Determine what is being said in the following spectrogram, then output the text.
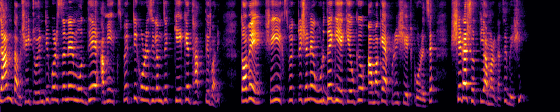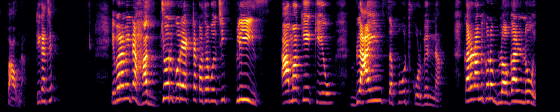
জানতাম সেই টোয়েন্টি পার্সেন্টের মধ্যে আমি এক্সপেক্টই করেছিলাম যে কে কে থাকতে পারে। তবে সেই এক্সপেকটেশনে উর্ধে গিয়ে কেউ কেউ আমাকে অ্যাপ্রিসিয়েট করেছে, সেটা সত্যি আমার কাছে বেশি পাওনা, ঠিক আছে? এবার আমি এটা হাত জোর করে একটা কথা বলছি প্লিজ আমাকে কেউ ব্লাইন্ড সাপোর্ট করবেন না। কারণ আমি কোনো ব্লগার নই,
